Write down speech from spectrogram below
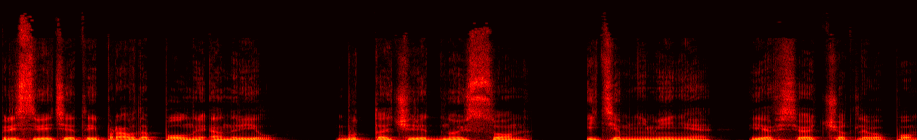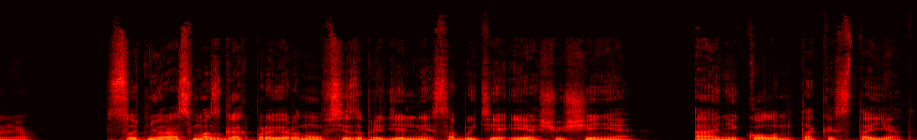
при свете это и правда полный анрил, будто очередной сон, и тем не менее я все отчетливо помню. Сотню раз в мозгах провернул все запредельные события и ощущения, а они колом так и стоят.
